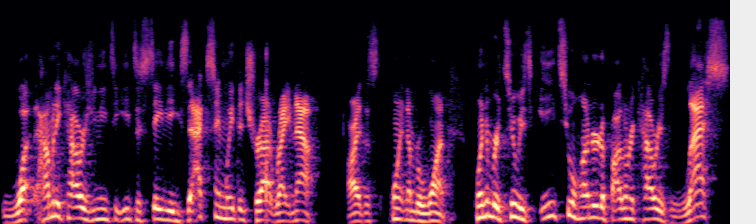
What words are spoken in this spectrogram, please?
what, how many calories you need to eat to stay the exact same weight that you're at right now. All right. That's point number one. Point number two is eat 200 to 500 calories less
